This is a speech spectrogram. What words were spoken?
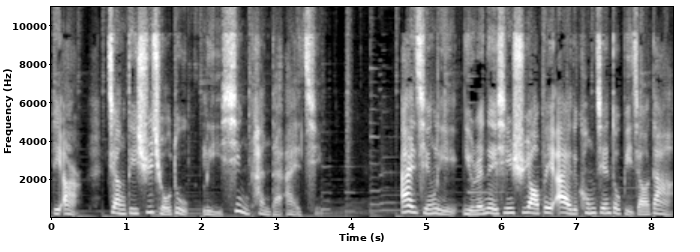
第二，降低需求度，理性看待爱情。爱情里，女人内心需要被爱的空间都比较大，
